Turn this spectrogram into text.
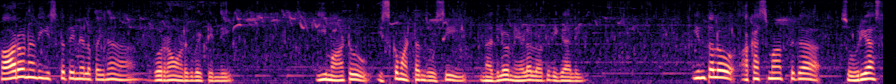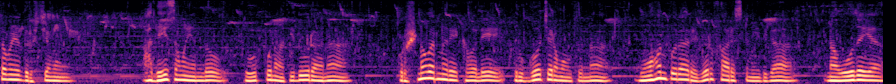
కారో నది ఇసుక తిన్నెలపైన గుర్రం అడుగుపెట్టింది. ఈ మాటు ఇసుక మట్టం చూసి నదిలో నీళ్ళలోకి దిగాలి. ఇంతలో అకస్మాత్తుగా సూర్యాస్తమయ దృశ్యము. అదే సమయంలో తూర్పున అతి దూరాన కృష్ణవర్ణ రేఖ వలె దృగ్గోచరమవుతున్న మోహన్పుర రిజర్వ్ ఫారెస్ట్ మీదుగా నవోదయ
